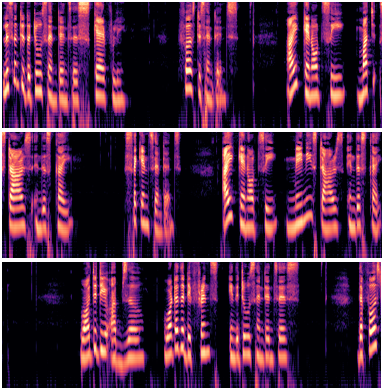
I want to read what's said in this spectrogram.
Listen to the two sentences carefully. First sentence I cannot see much stars in the sky. Second sentence I cannot see many stars in the sky. What did you observe? What are the difference in the two sentences? The first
